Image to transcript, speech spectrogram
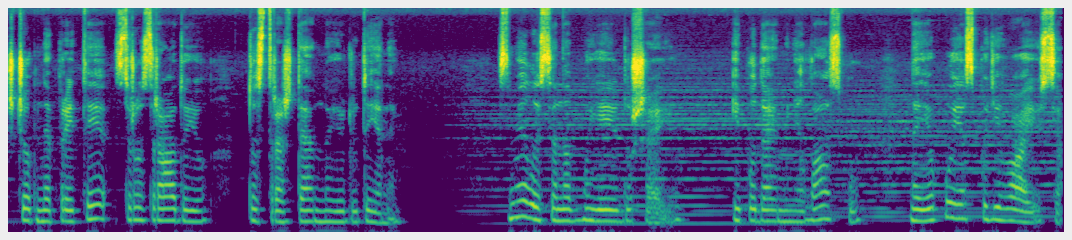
щоб не прийти з розрадою до стражденної людини. Змилуйся над моєю душею і подай мені ласку, на яку я сподіваюся,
